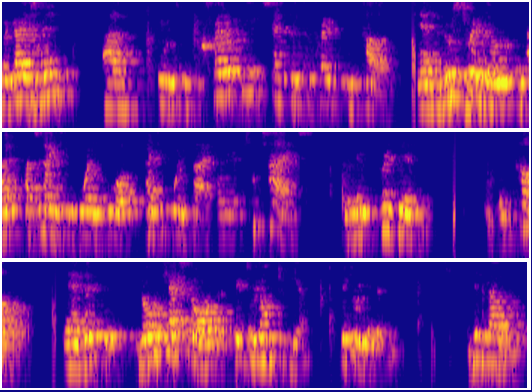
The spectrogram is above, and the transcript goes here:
But guys, when, um, it was incredibly expensive to print in color. And the News Tribune, up to 1944, 1945, only had two times when they printed in color. And it- no text at all, Victory on Japan, Victory edition. Here's another one.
